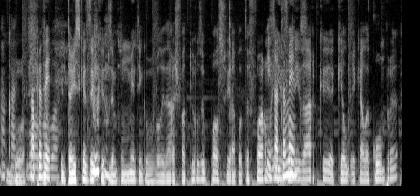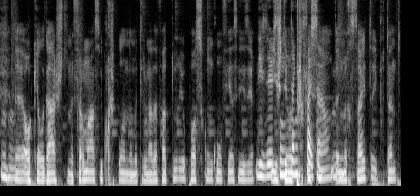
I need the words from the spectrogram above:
Ok. Boa. Dá para ver. boa. Então isso quer dizer que, por exemplo, no momento em que eu vou validar as faturas, eu posso ir à plataforma Exatamente. e validar que aquele, aquela compra Uhum. eh, ou aquele gasto na farmácia corresponde a uma determinada fatura e eu posso com confiança dizer Dizer isto sim, tem uma tenho receita. prescrição, Uhum. tenho uma receita e, portanto,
